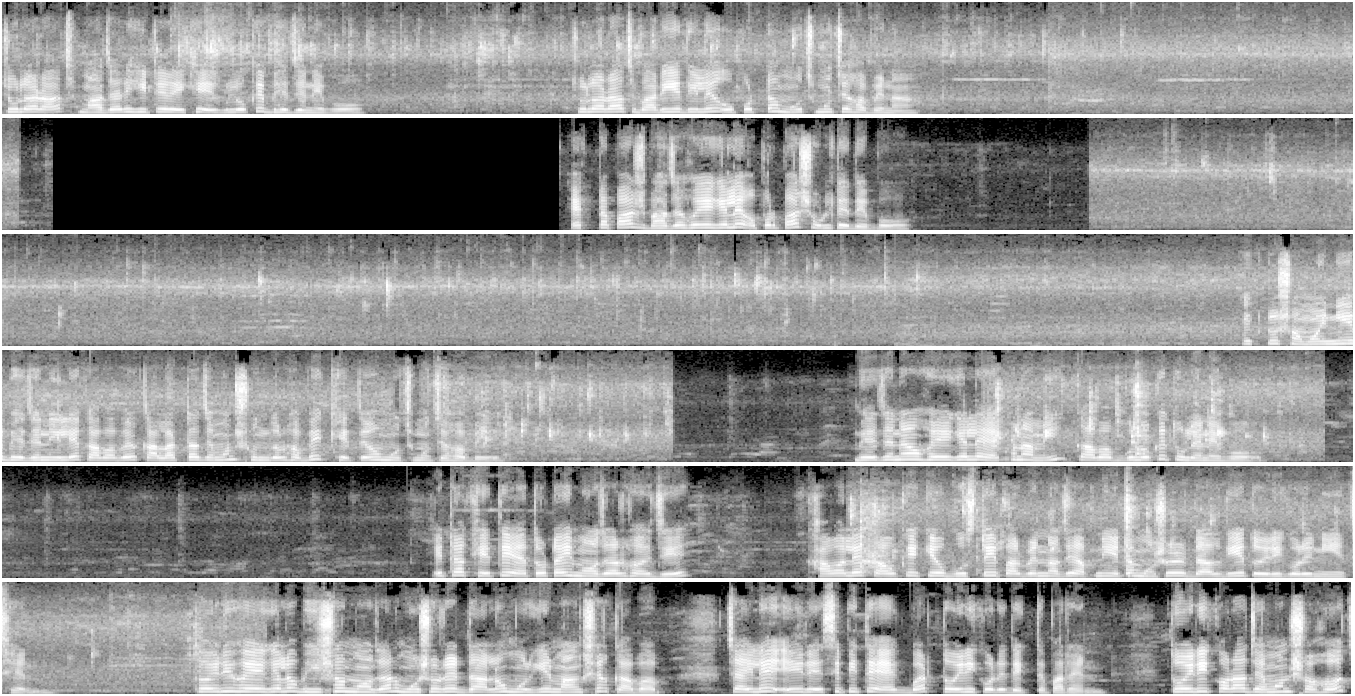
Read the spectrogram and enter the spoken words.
চুলার আঁচ মাঝারি হিটে রেখে এগুলোকে ভেজে নেব। চুলার আঁচ বাড়িয়ে দিলে উপরটা মুচমুচে হবে না। একটা পাশ ভাজা হয়ে গেলে অপর পাশ উল্টে দেব। একটু সময় নিয়ে ভেজে নিলে কাবাবের কালারটা যেমন সুন্দর হবে, খেতেও মুচমুচে হবে। ভেজে নেওয়া হয়ে গেলে এখন আমি কাবাবগুলোকে তুলে নেব। এটা খেতে এতটাই মজার হয় যে, খাওয়ালে কাউকে কেউ বুঝতেই পারবেন না যে আপনি এটা মসুরের ডাল দিয়ে তৈরি করে নিয়েছেন। তৈরি হয়ে গেল ভীষণ মজার মসুরের ডাল ও মুরগির মাংসের কাবাব। চাইলে এই রেসিপিতে একবার তৈরি করে দেখতে পারেন। তৈরি করা যেমন সহজ,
